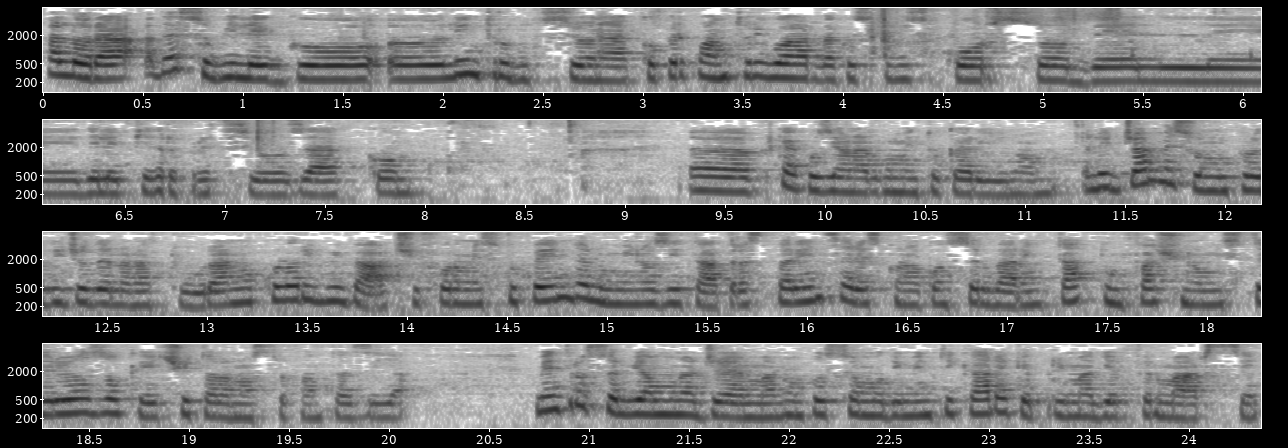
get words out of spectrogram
Allora, adesso vi leggo uh, l'introduzione ecco, per quanto riguarda questo discorso delle, delle pietre preziose. Ecco. Eh, perché così è un argomento carino? Le gemme sono un prodigio della natura, hanno colori vivaci, forme stupende, luminosità, trasparenza e riescono a conservare intatto un fascino misterioso che eccita la nostra fantasia. Mentre osserviamo una gemma non possiamo dimenticare che prima di affermarsi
